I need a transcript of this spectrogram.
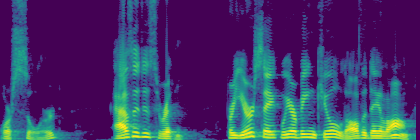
or sword? As it is written, for your sake, we are being killed all the day long.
